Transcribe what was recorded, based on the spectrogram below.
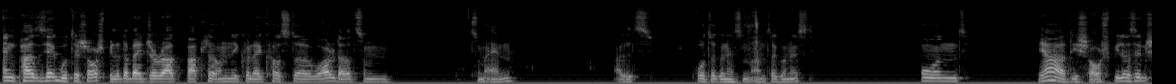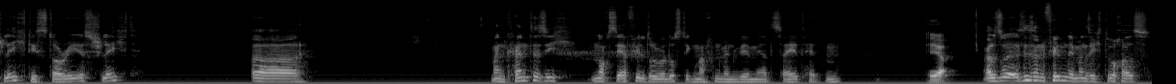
ein paar sehr gute Schauspieler dabei, Gerard Butler und Nikolai Costa-Waldau zum, zum einen als Protagonist und Antagonist. Und ja, die Schauspieler sind schlecht, die Story ist schlecht. Äh, man könnte sich noch sehr viel drüber lustig machen, wenn wir mehr Zeit hätten. Ja. Also es ist ein Film, den man sich durchaus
